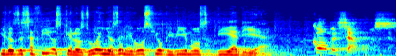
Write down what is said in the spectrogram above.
y los desafíos que los dueños de negocio vivimos día a día. Comenzamos.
